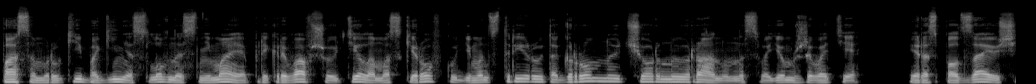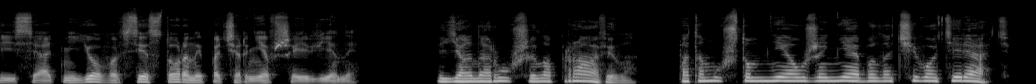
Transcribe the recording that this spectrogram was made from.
Пасом руки богиня, словно снимая прикрывавшую тело маскировку, демонстрирует огромную черную рану на своем животе и расползающиеся от нее во все стороны почерневшие вены. Я нарушила правила, потому что мне уже не было чего терять.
